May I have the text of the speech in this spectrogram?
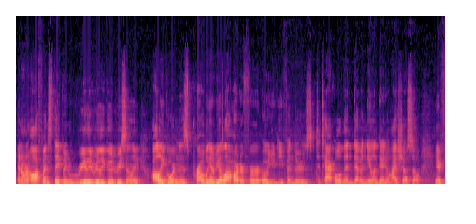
And on offense, they've been really, really good recently. Ollie Gordon is probably going to be a lot harder for OU defenders to tackle than Devin Neal and Daniel Hishaw. So if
